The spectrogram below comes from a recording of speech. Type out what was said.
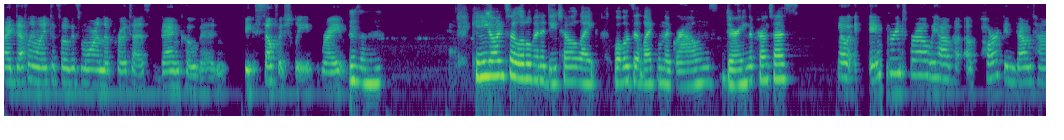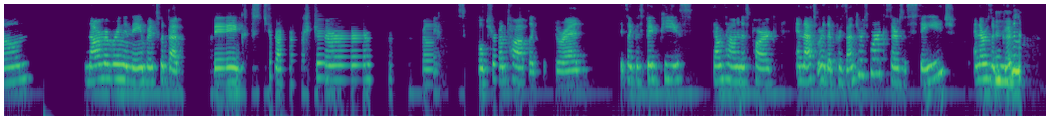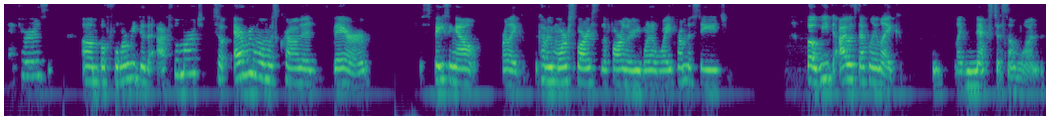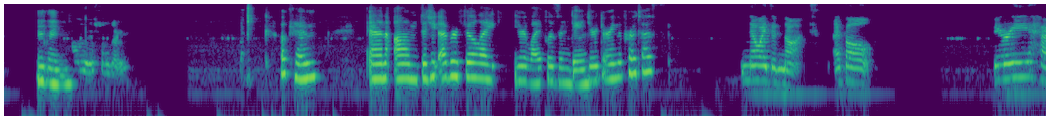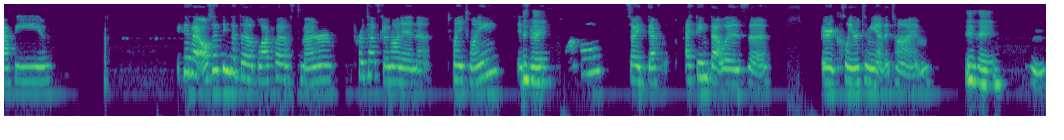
I definitely wanted to focus more on the protest than COVID, selfishly, right? Mm-hmm. Can you go into a little bit of detail, like what was it like on the grounds during the protest? So in Greensboro, we have a park in downtown. Not remembering the name, but it's with that big structure, like sculpture on top, like the thread. It's like this big piece downtown in this park, and that's where the presenters were because there's a stage and there was a mm-hmm. good amount of presenters um, before we did the actual march. So everyone was crowded there spacing out or like becoming more sparse the farther you went away from the stage. But we i was definitely like like next to someone mm-hmm. on their shoulder. Okay. And um did you ever feel like your life was in danger during the protests no, I did not. I felt very happy because I also think that the Black Lives Matter protest going on in 2020 is mm-hmm. very powerful. So I definitely, I think that was uh, very clear to me at the time. Mm-hmm. Mm-hmm.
